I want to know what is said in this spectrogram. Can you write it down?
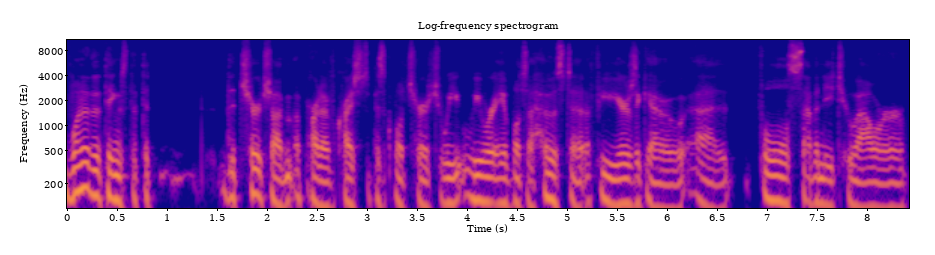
One of the things that the the church I'm a part of, Christ Episcopal Church, we we were able to host a, a few years ago a full 72 hour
